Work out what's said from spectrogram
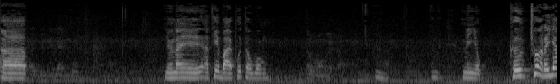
เอ่อแล้วอยู่ในเล่มพุทอยู่ในอธิบายพุทธวงศ์ธวงศ์เลยครับมีอยู่ คือช่วงระยะ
